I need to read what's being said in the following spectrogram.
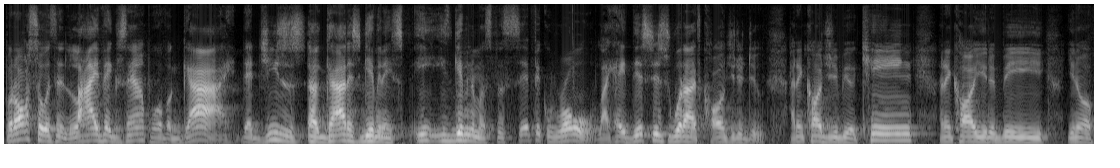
but also it's a live example of a guy that Jesus, uh, God has given a, he, he's given him a specific role. Like, hey, this is what I've called you to do. I didn't call you to be a king. I didn't call you to be, you know,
